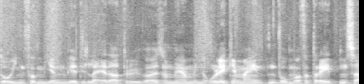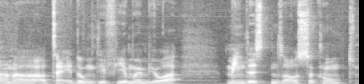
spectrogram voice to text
da, informieren wir die Leute auch drüber. Also wir haben in alle Gemeinden, wo wir vertreten sind, eine Zeitung, die viermal im Jahr mindestens rauskommt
